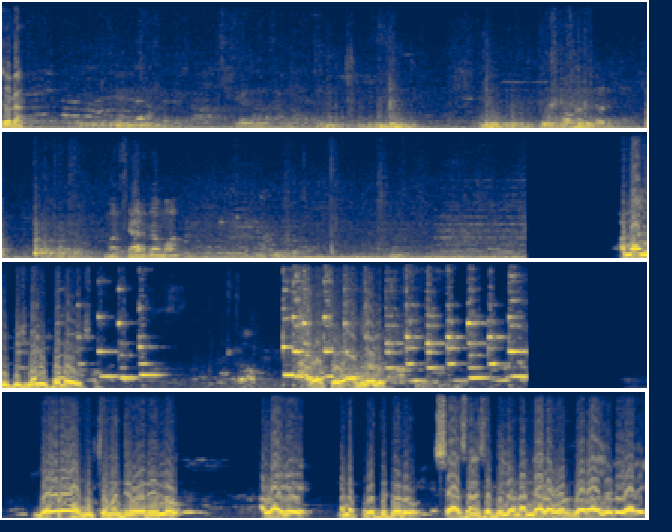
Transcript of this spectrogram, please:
చూడ మా శారదమ్మ అన్నా ఇప్పించుకొని ఫోటో తీసుకో. చూడు. గౌరవ ముఖ్యమంత్రి వర్యులు అలాగే మన ప్రొద్దుటూరు శాసనసభ్యులు నంద్యాల వరదరారెడ్డి గారి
